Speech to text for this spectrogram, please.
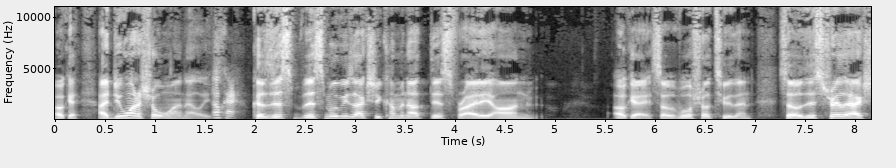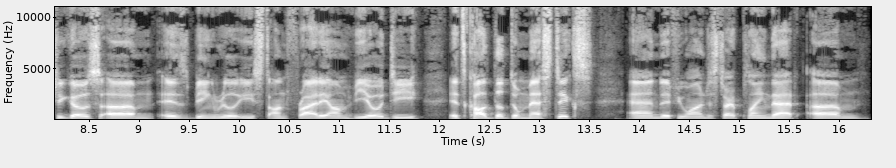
Okay, I do want to show one at least. Okay. Because this this movie's actually coming out this Friday on. Okay, so we'll show two then. So this trailer actually goes um is being released on Friday on VOD. It's called The Domestics, and if you want to just start playing that um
